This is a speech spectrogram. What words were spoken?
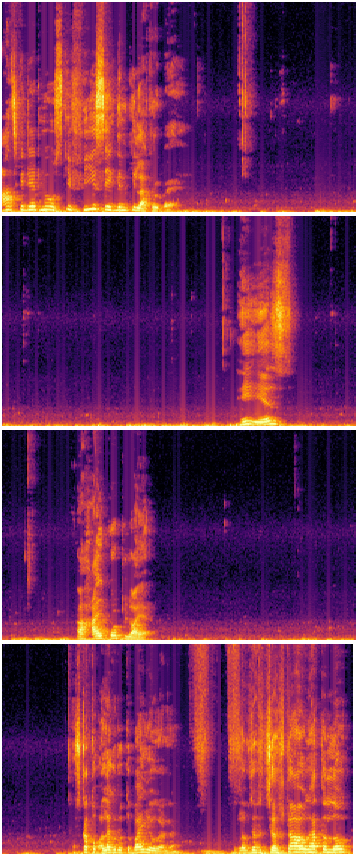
आज के डेट में उसकी फ़ीस एक दिन की लाख रुपए है। He is a high court lawyer उसका तो अलग रुतबा ही होगा ना। मतलब जब चलता होगा तो लोग,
